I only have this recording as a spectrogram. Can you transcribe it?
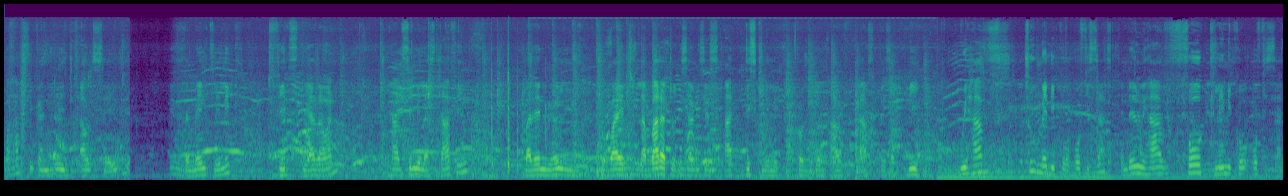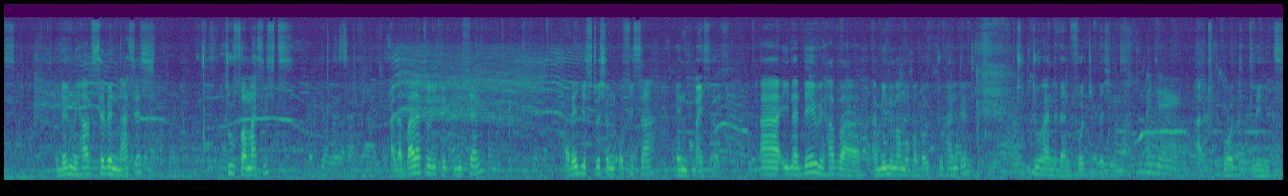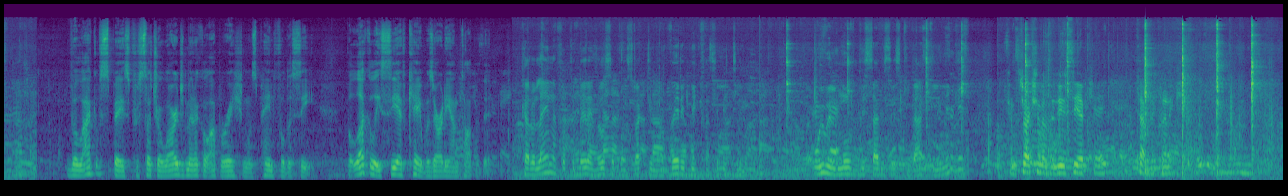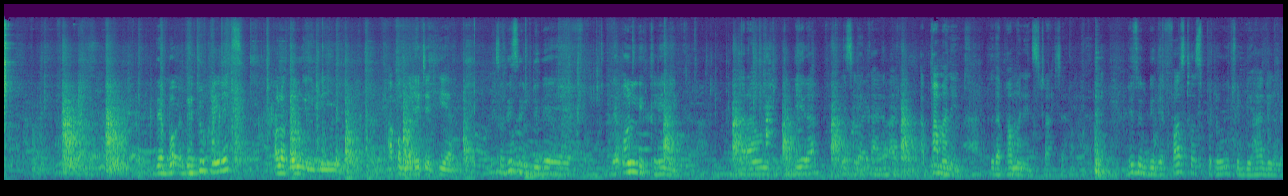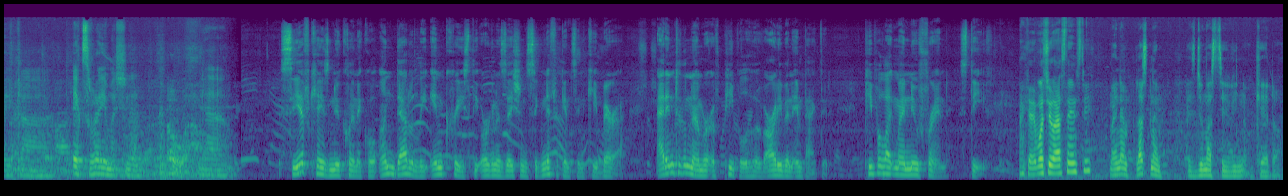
Perhaps you can do it outside. This is the main clinic, feeds the other one. Have similar staffing, but then we only provide laboratory services at this clinic because we don't have enough space at B. We have two medical officers, and then we have four clinical officers, and then we have seven nurses, two pharmacists, a laboratory technician, a registration officer, and myself. Uh, in a day, we have a, a minimum of about 200 to 240 patients at both clinics. The lack of space for such a large medical operation was painful to see, but luckily CFK was already on top of it. Carolina for Kibera is also constructing a very big facility. We will move these services to that clinic. Construction of the new CFK Tabitha Clinic. The, the two clinics, all of them will be accommodated here. So this will be the, the only clinic around Kibera which is like a, a, a permanent, with a permanent structure. This will be the first hospital which will be having like a X-ray machine. Oh wow! Yeah. CFK's new clinic will undoubtedly increase the organization's significance in Kibera, adding to the number of people who have already been impacted. People like my new friend, Steve. Okay, what's your last name, Steve? My name, last name is Juma Steven Okedo.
